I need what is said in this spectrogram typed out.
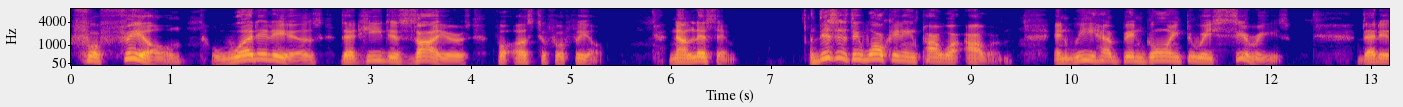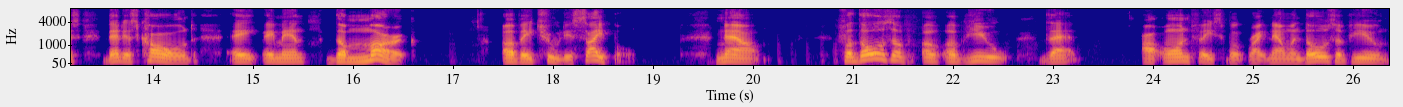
fulfill what it is that he desires for us to fulfill. Now, listen, this is the Walking in Power Hour, and we have been going through a series that is that is called a, a man the mark of a true disciple. Now for those of, of, of you that are on facebook right now and those of you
